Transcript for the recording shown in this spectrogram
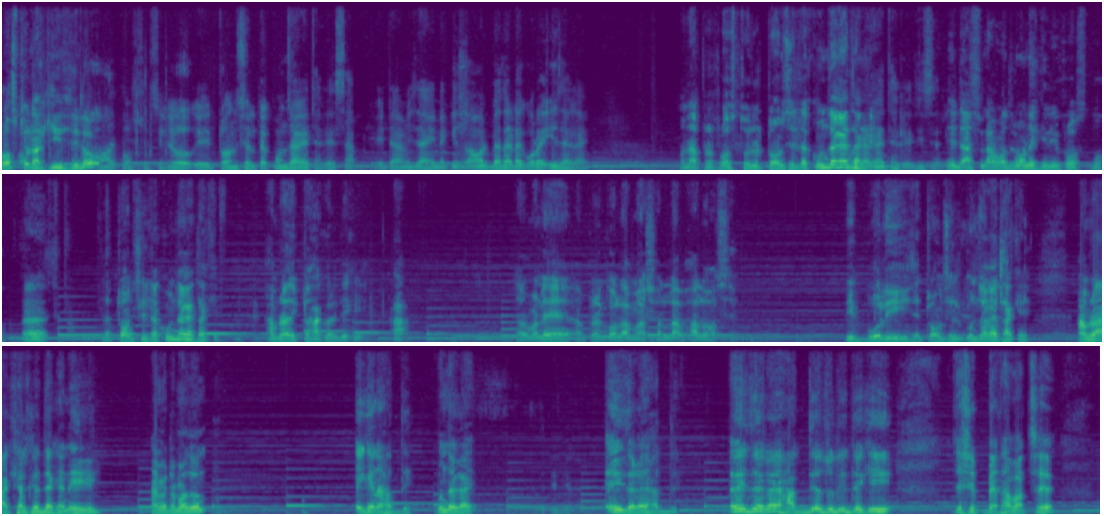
প্রশ্নটা কি ছিল? আমার প্রশ্ন ছিল টনসিলটা কোন জায়গায় থাকে স্যার? এটা আমি জানি না কিন্তু আমার ব্যথাটা করে এই জায়গায়। মানে আপনার প্রশ্ন হলো টনসিলটা কোন জায়গায় থাকে? থাকে? জি স্যার। এটা আসলে আমাদের অনেকেরই প্রশ্ন হ্যাঁ? টনসিলটা কোন জায়গায় থাকে? আমরা একটু হা করে দেখি। হ্যাঁ তার মানে আপনার গলা মাশাল্লাহ ভালো আছে। যদি বলি যে টনসিল কোন জায়গায় থাকে? আমরা খেয়াল করে দেখেন এই। আমি একটা মাজন এইখানে হাত দে কোন জায়গায়? এই জায়গায়। এই জায়গায় হাত দে। এই জায়গায় হাত দিয়ে যদি দেখি যে সে ব্যথা পাচ্ছে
